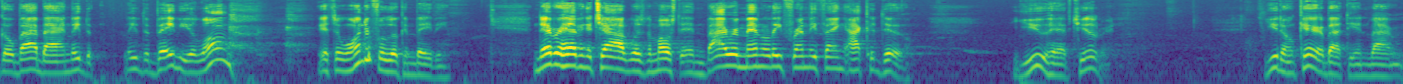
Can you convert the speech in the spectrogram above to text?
go bye bye and leave the, leave the baby alone. It's a wonderful looking baby. Never having a child was the most environmentally friendly thing I could do. You have children. You don't care about the environment.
